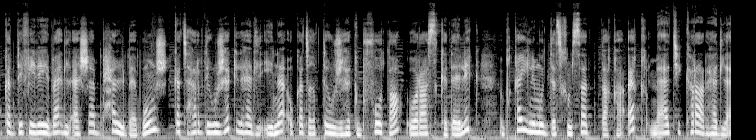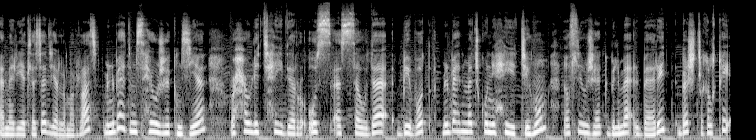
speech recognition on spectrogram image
وكتضيفي ليه بعض الاعشاب بحال البابونج كتعرضي وجهك لهذا الإناء وكتغطي وجهك بفوطة وراسك كذلك بقاي لمدة خمسة دقائق. مع تكرار هذه العملية ثلاثة ديال المرات من بعد مسحي وجهك مزيان وحاولي تحيدي الرؤوس السوداء ببطء من بعد ما تكوني حيدتيهم غسلي وجهك بالماء البارد باش تغلقي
